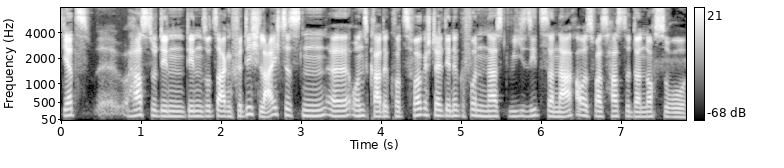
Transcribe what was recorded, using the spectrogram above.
jetzt äh, hast du den, den sozusagen für dich leichtesten äh, uns gerade kurz vorgestellt, den du gefunden hast. Wie sieht's danach aus? Was hast du dann noch so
